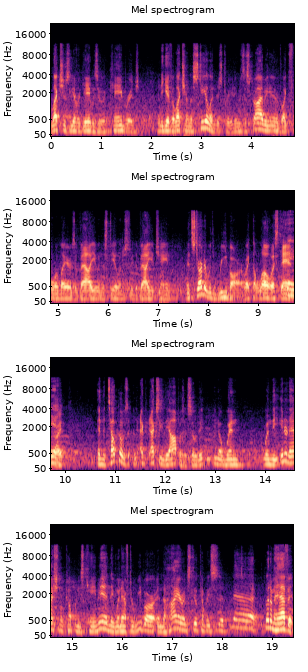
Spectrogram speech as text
lectures he ever gave was at Cambridge, and he gave a lecture on the steel industry, and he was describing you know, like four layers of value in the steel industry, the value chain. And it started with rebar, like the lowest end, yeah. right? And the telcos, actually the opposite. So, the, you know, when when the international companies came in, they went after rebar, and the higher end steel companies said, nah, let them have it.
